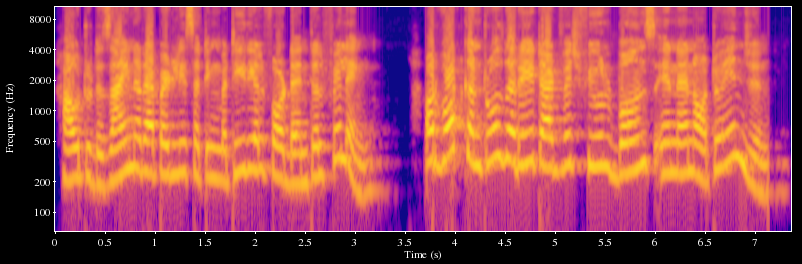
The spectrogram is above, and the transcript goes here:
how to design a rapidly setting material for dental filling, or what controls the rate at which fuel burns in an auto engine.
